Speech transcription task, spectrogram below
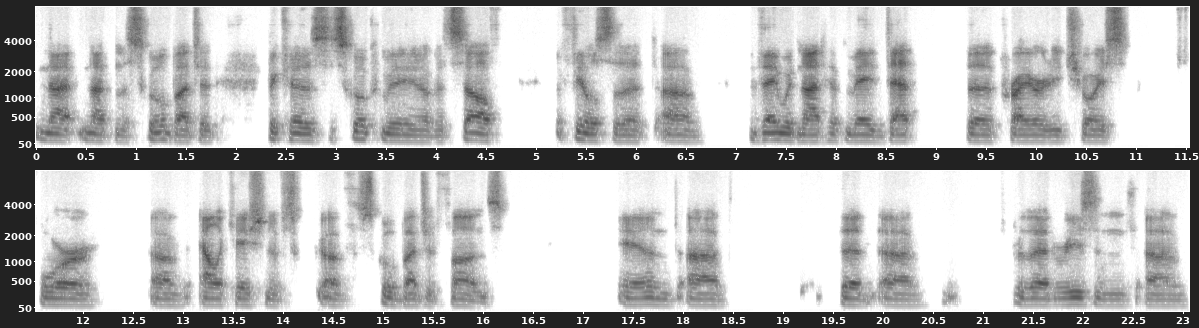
not not in the school budget, because the school committee of itself feels that um, they would not have made that the priority choice for uh, allocation of, of school budget funds. And uh, that uh, for that reason, um,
